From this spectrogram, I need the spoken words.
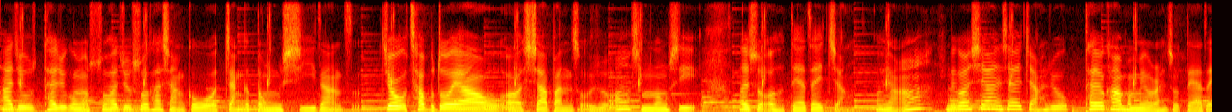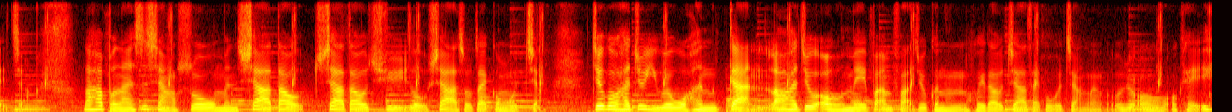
他就他就跟我说，他就说他想跟我讲个东西，这样子，就差不多要呃下班的时候，就说啊什么东西，他就说呃等下再讲。我想啊没关系啊，你现在讲，他就他就看到旁边有人，说等下再讲。然后他本来是想说我们下到下到去楼下的时候再跟我讲。结果他就以为我很赶，然后他就哦没办法，就可能回到家才跟我讲那个。我就哦 OK，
